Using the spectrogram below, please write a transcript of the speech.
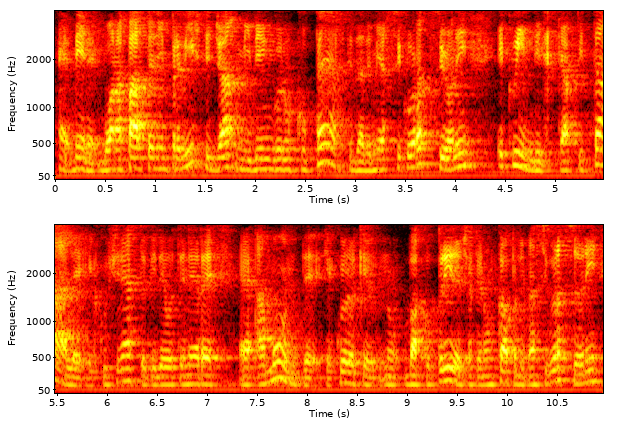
eh, bene, buona parte degli imprevisti già mi vengono coperti dalle mie assicurazioni e quindi quindi il capitale, il cuscinetto che devo tenere eh, a monte, che è quello che va a coprire, cioè che non copre le mie assicurazioni,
